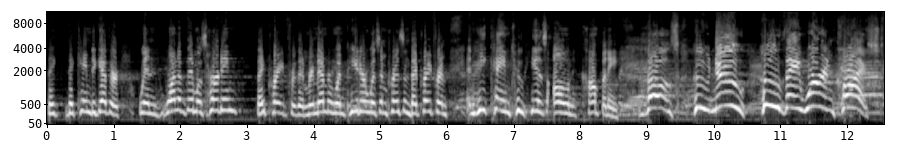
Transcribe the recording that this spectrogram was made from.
They, they came together. When one of them was hurting, they prayed for them. Remember when Peter was in prison, they prayed for him, and he came to his own company. Those who knew who they were in Christ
